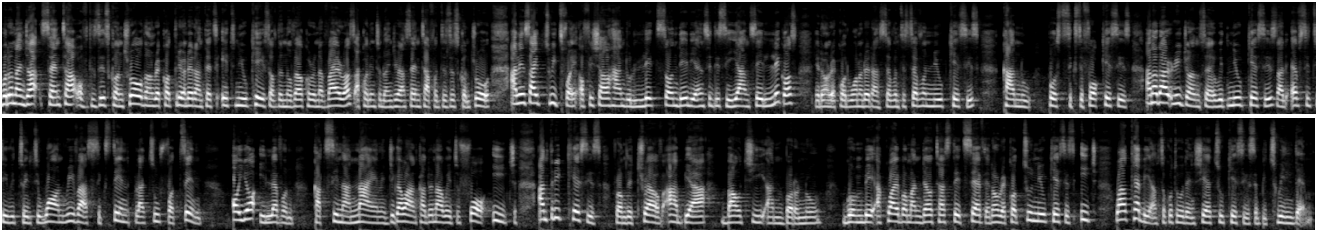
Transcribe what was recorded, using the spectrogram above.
Obodo Niger Center of Disease Control then record 338 new cases of the novel coronavirus, according to the Nigerian Center for Disease Control. And inside tweets for an official handle late Sunday, the NCDC yarn say Lagos, they don't record 177 new cases. Kano post 64 cases. And other regions uh, with new cases, like FCT with 21, Rivers 16, Plateau 14. Oyo 11, Katsina 9, Jigawa and Kaduna were to 4 each, and 3 cases from the 12, Abia, Bauchi and Borno. Gombe, Akwa Ibom and Delta State served, they don't record 2 new cases each, while Kebbi and Sokoto then share 2 cases between them.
